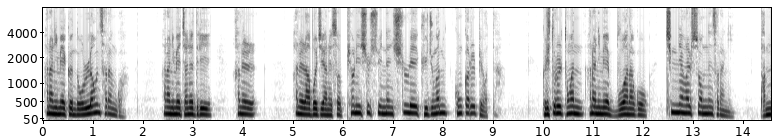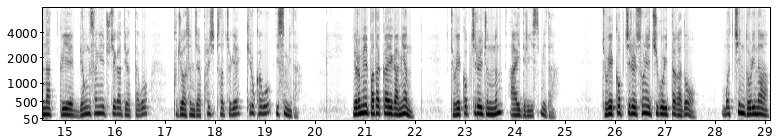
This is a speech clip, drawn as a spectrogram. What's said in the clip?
하나님의 그 놀라운 사랑과 하나님의 자녀들이 하늘 하늘 아버지 안에서 편히 쉴 수 있는 신뢰의 귀중한 공과를 배웠다. 그리스도를 통한 하나님의 무한하고 측량할 수 없는 사랑이 밤낮 그의 명상의 주제가 되었다고 부조화 선자 84쪽에 기록하고 있습니다. 여름에 바닷가에 가면 조개 껍질을 줍는 아이들이 있습니다. 조개 껍질을 손에 쥐고 있다가도 멋진 돌이나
